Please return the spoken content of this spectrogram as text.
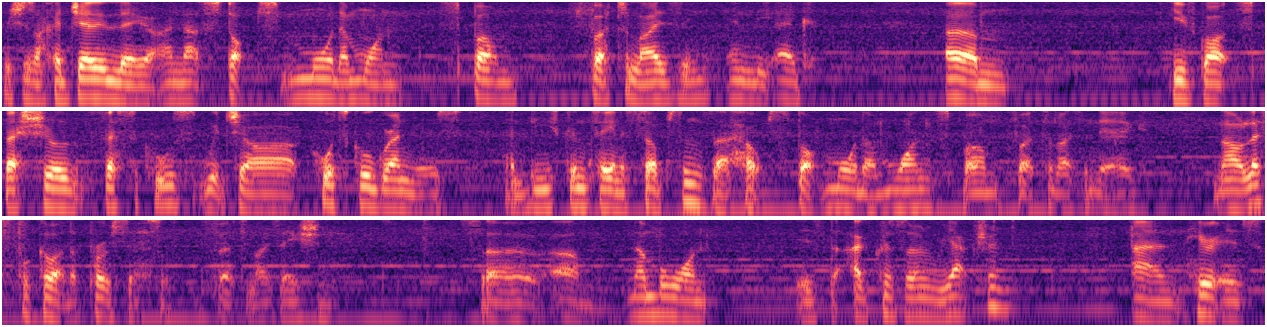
which is like a jelly layer, and that stops more than one sperm fertilizing in the egg. Um, you've got special vesicles, which are cortical granules, and these contain a substance that helps stop more than one sperm fertilizing the egg. Now, let's talk about the process of fertilization. So, um, number one is the acrosome reaction, and here it is.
